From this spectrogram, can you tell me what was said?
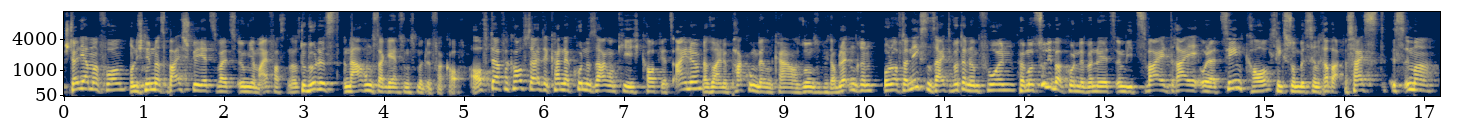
Stell dir mal vor, und ich nehme das Beispiel jetzt, weil es irgendwie am einfachsten ist, du würdest Nahrungsergänzungsmittel verkaufen. Auf der Verkaufsseite kann der Kunde sagen, okay, ich kaufe jetzt eine, also eine Packung, da sind keine Ahnung, so und so viele Tabletten drin. Und auf der nächsten Seite wird dann empfohlen, hör mal zu, lieber Kunde, wenn du jetzt irgendwie zwei, drei oder zehn kaufst, kriegst du ein bisschen Rabatt. Das heißt, ist immer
